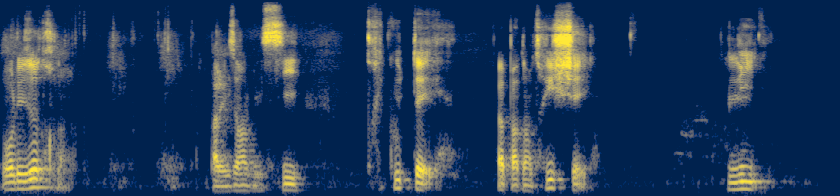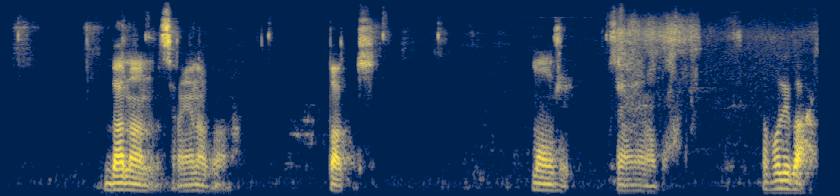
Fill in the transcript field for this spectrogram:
Pour les autres, Par exemple, ici, tricoter, ah, pardon, tricher, lit, banane, ça n'a rien à voir. Pote, manger, ça n'a rien à voir. Pour les barres.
